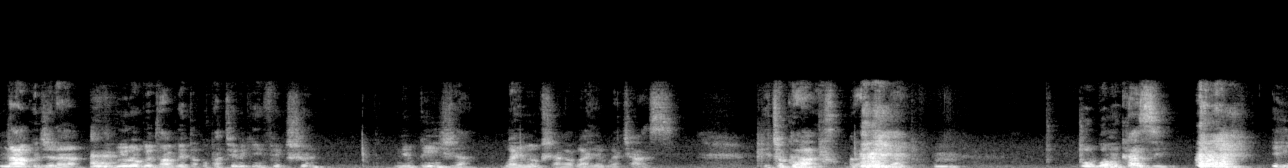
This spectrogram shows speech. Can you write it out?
nakugira ubugwiro bwe twabwita opportunity infection ni bwija bwa nyuma yo gushanga bwahebwa chance icyo kubanza ubwo mu kazi iyo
